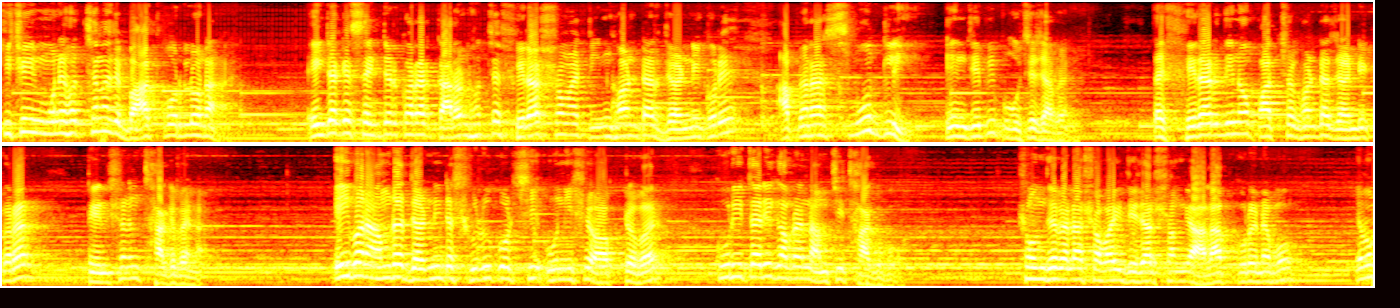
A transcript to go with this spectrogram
কিছুই মনে হচ্ছে না যে বাদ পড়ল না। এইটাকে সেন্টার করার কারণ হচ্ছে ফেরার সময় তিন ঘণ্টার জার্নি করে আপনারা স্মুথলি এনজেপি পৌঁছে যাবেন। তাই ফেরার দিনও পাঁচ ছ ঘণ্টা জার্নি করার টেনশন থাকবে না। এইবার আমরা জার্নিটা শুরু করছি উনিশে অক্টোবর। কুড়ি তারিখ আমরা নামছি থাকব। সন্ধেবেলা সবাই যে যার সঙ্গে আলাপ করে নেব এবং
